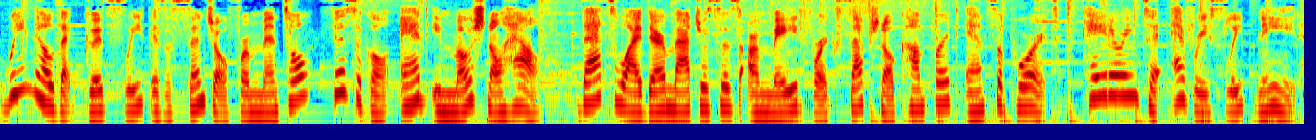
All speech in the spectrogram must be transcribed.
we know that good sleep is essential for mental, physical, and emotional health. That's why their mattresses are made for exceptional comfort and support, catering to every sleep need.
